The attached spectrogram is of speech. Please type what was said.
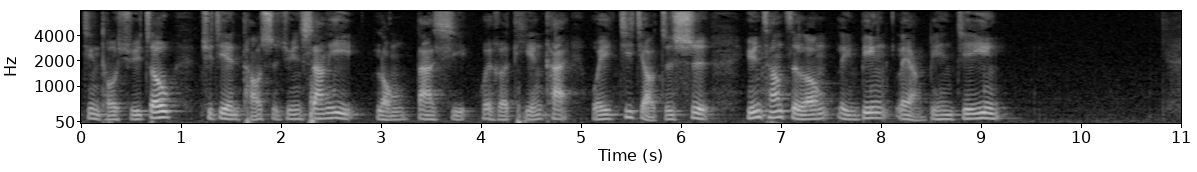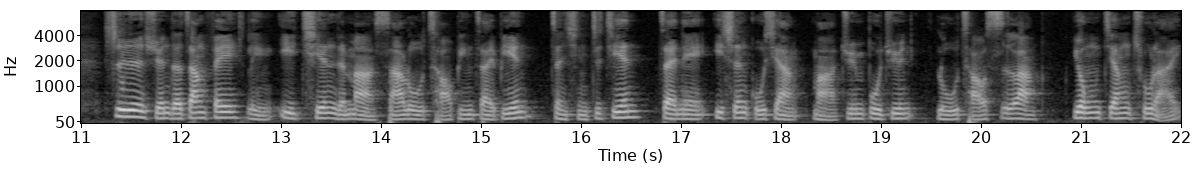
尽投徐州，去见陶使君商议。龙大喜，会合田楷为犄角之势。云长、子龙领兵两边接应。是日，玄德、张飞领一千人马杀入曹兵寨边。阵行之间，在内一声鼓响，马军、步军如潮似浪，拥将出来。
